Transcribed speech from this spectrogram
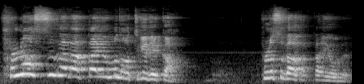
플러스가 가까이 오면 어떻게 될까? 플러스가 가까이 오면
